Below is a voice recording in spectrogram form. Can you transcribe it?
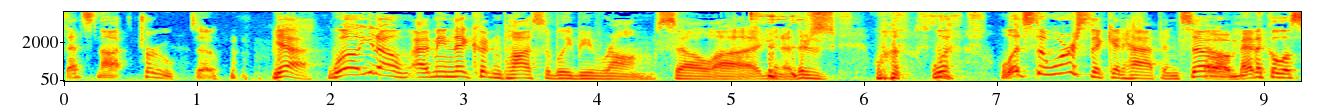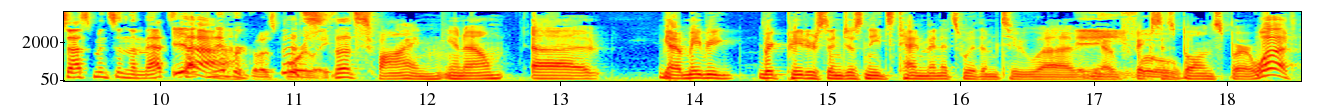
that's not true. So. Yeah. Well, you know, I mean, they couldn't possibly be wrong. So, uh, you know, there's what, what's the worst that could happen? So, Oh, medical assessments in the Mets? yeah, that never goes that's- poorly. That's, fine. You know, uh, yeah, maybe Rick Peterson just needs ten minutes with him to, uh, you know, Hey, fix his bone spur. What?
